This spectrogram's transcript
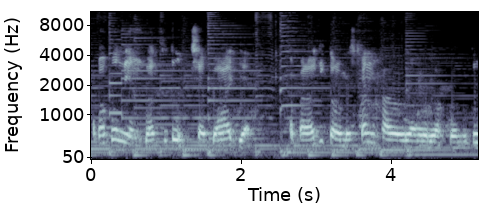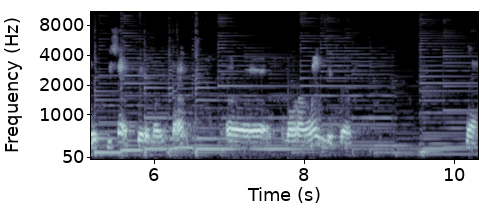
Apa pun yang buat itu tuh bisa bahagia. Apalagi kalau misalkan hal yang lo lakukan itu bisa bermanfaat sama orang lain gitu. Nah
